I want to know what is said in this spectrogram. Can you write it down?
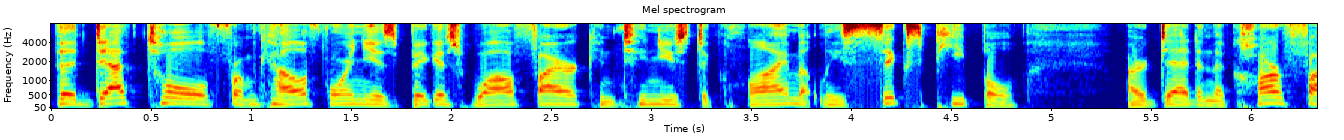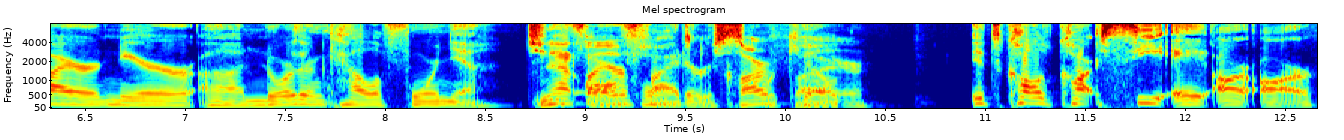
The death toll from California's biggest wildfire continues to climb. At least six people are dead in the Carr fire near uh, Northern California. Two Isn't that awful? firefighters Carr were killed. fire. It's called Carr C A R R.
